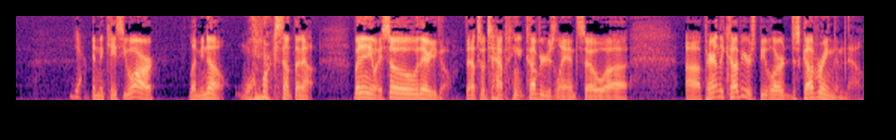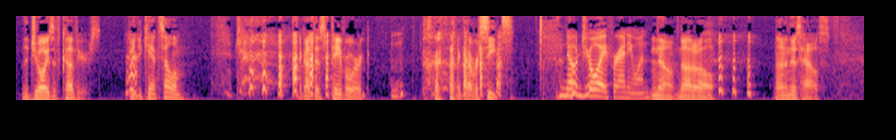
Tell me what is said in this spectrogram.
Yeah. and in case you are let me know we'll work something out but anyway so there you go that's what's happening in covier's land so uh, uh, apparently covier's people are discovering them now the joys of covier's but you can't sell them i got this paperwork i got receipts No joy for anyone. no, not at all. not in this house.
